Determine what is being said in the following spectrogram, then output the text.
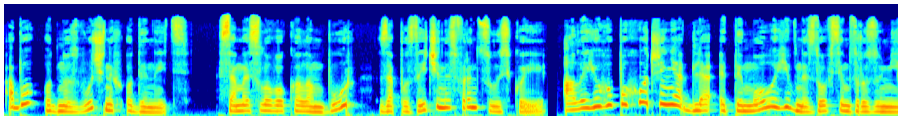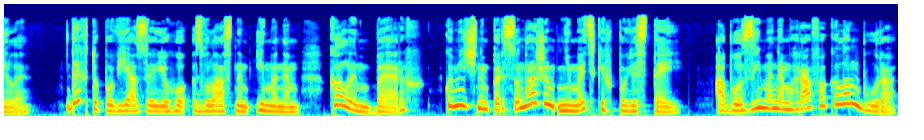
або однозвучних одиниць. Саме слово каламбур запозичене з французької, але його походження для етимологів не зовсім зрозуміле. Дехто пов'язує його з власним іменем Калемберг, комічним персонажем німецьких повістей, або з іменем графа Каламбура,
